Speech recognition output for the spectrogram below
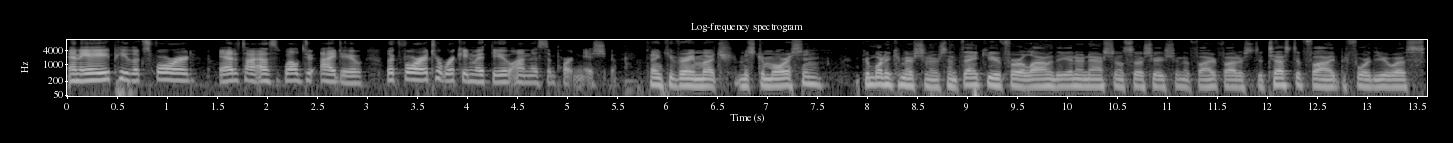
and the AAP looks forward, as, I- as well do I do, look forward to working with you on this important issue. Thank you very much. Mr. Morrison? Good morning, Commissioners, and thank you for allowing the International Association of Firefighters to testify before the U.S.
